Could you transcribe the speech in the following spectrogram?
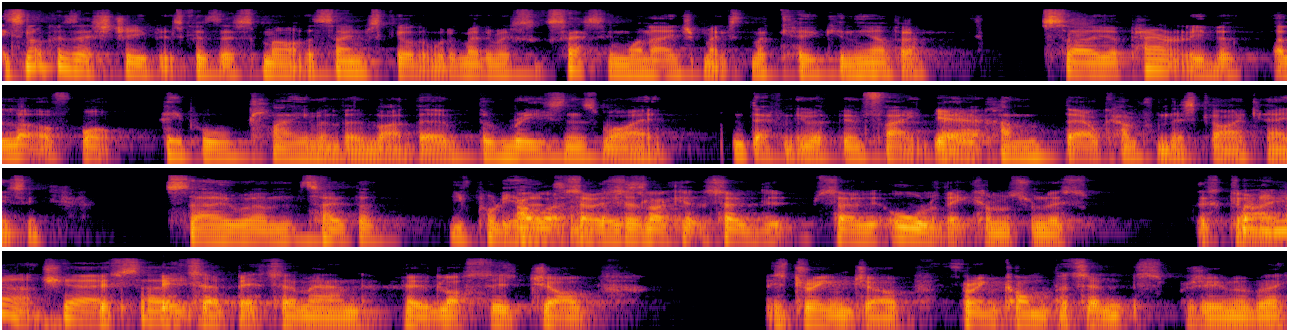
it's not because they're stupid; it's because they're smart. The same skill that would have made them a success in one age makes them a kook in the other. So apparently, the, a lot of what people claim and the like the the reasons why definitely would have been fake, Yeah. they'll come they'll come from this guy Kaysing. So um, so the you've probably heard Oh, what, some so it's like so so all of it comes from this this guy. pretty much, yeah. this So bitter bitter man who lost his job, his dream job for incompetence, presumably.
